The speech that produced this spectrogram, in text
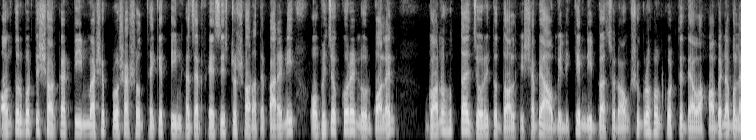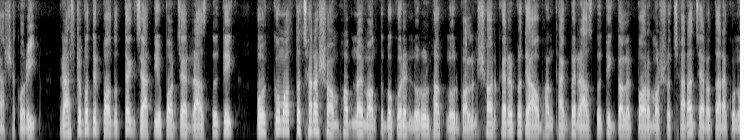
অন্তর্বর্তী সরকার তিন মাসে প্রশাসন থেকে তিন হাজার ফেসিস্ট সরাতে পারেনি, অভিযোগ করে নূর বলেন। গণহত্যায় জড়িত দল হিসাবে আওয়ামী লীগকে নির্বাচনে অংশগ্রহণ করতে দেওয়া হবে না বলে আশা করি। রাষ্ট্রপতির পদত্যাগ জাতীয় পর্যায়ের রাজনৈতিক ঐক্যমত্য ছাড়া সম্ভব নয় মন্তব্য করে নুরুল হক নূর বলেন, সরকারের প্রতি আহ্বান থাকবে রাজনৈতিক দলের পরামর্শ ছাড়া যেন তারা কোনো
